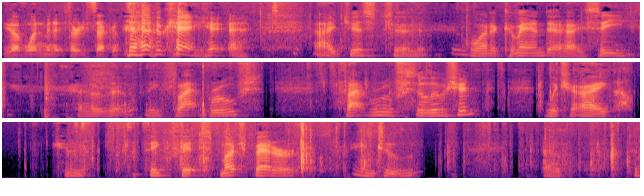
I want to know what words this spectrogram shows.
You have one minute, 30 seconds. okay. uh, I just uh, want to commend, uh, I see uh, the, the flat roofs, flat roof solution, which I can think fits much better into uh, the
